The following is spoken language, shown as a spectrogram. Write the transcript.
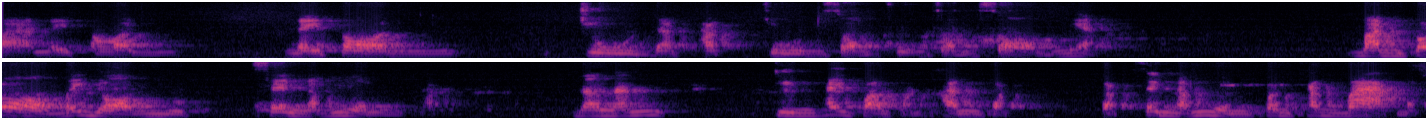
มาในตอนในตอนจูนนะครับ จูนสองศูนย์สองสองเนี่ย มันก็ไม่ยอมหลุดเส้นน้ำเงินครับ ดังนั้นจึงให้ความสำคัญกับ กับเส้นน้ำเงินค่อนข้างมากนะ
